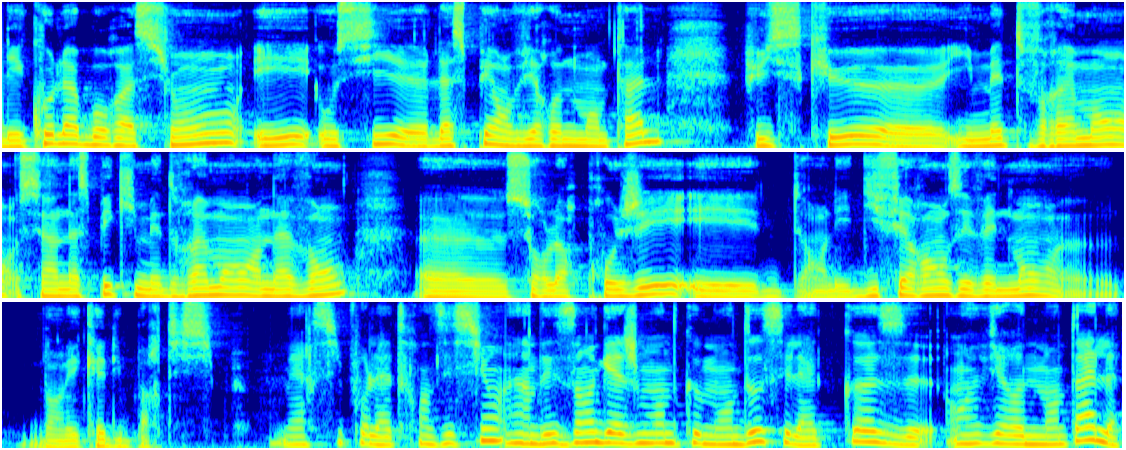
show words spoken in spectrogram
les collaborations et aussi l'aspect environnemental, puisque ils mettent vraiment, c'est un aspect qu'ils mettent vraiment en avant sur leur projet et dans les différents événements dans lesquels ils participent. Merci pour la transition. Un des engagements de Commando, c'est la cause environnementale.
